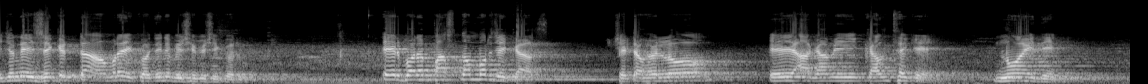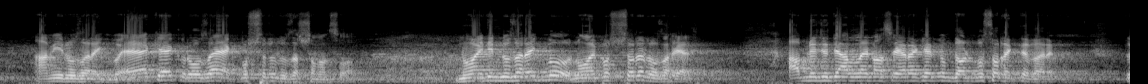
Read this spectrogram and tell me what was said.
এই জন্য এই জ্যাকেটটা আমরা এই কদিনে বেশি বেশি করব এরপরে পাঁচ নম্বর যে কাজ, সেটা হইল এই আগামী কাল থেকে নয় দিন আমি রোজা রাখব। এক এক রোজা এক বছরের রোজার সমান সব নয় দিন রোজা রাখব, নয় বছরের রোজা হয়ে আছে আপনি যদি আল্লাহ মাসে রাখে, এরকম দশ বছর রাখতে পারেন। তো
